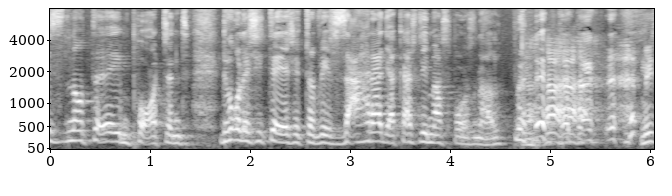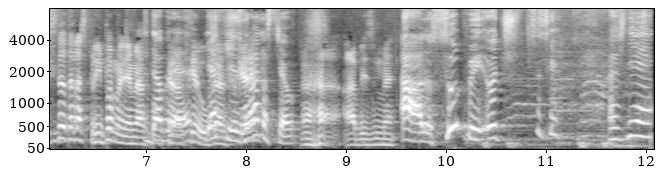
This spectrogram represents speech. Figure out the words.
is not uh, important. Dôležité je, že to vieš zahrať a každý ma spoznal. My si to teraz pripomenieme aspoň Dobre, krátke ukážke. Dobre, s radosťou. Aby sme... Áno, super. Až nie.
